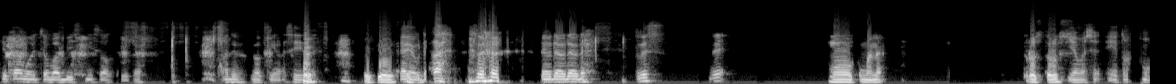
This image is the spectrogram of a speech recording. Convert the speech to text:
Kita mau coba bisnis waktu itu. Aduh, gokil sih. Oke, Eh udahlah. udah udah udah udah. Terus mau ke mana terus terus ya maksud ya terus.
